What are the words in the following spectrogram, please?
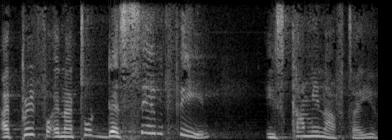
I prayed for, and I told the same thing is coming after you.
